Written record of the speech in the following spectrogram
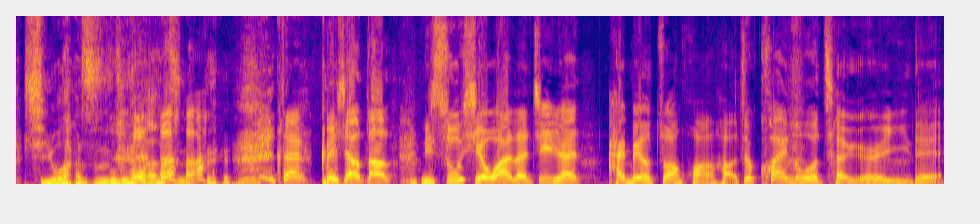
希望是这样子，对。但没想到你书写完了，竟然还没有装潢好，就快落成而已的。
